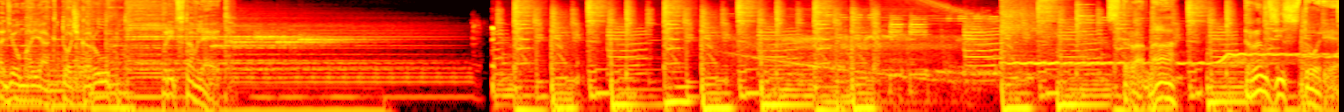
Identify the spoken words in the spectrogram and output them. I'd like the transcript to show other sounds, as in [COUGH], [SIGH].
Радиомаяк.ру представляет. Страна транзистория.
